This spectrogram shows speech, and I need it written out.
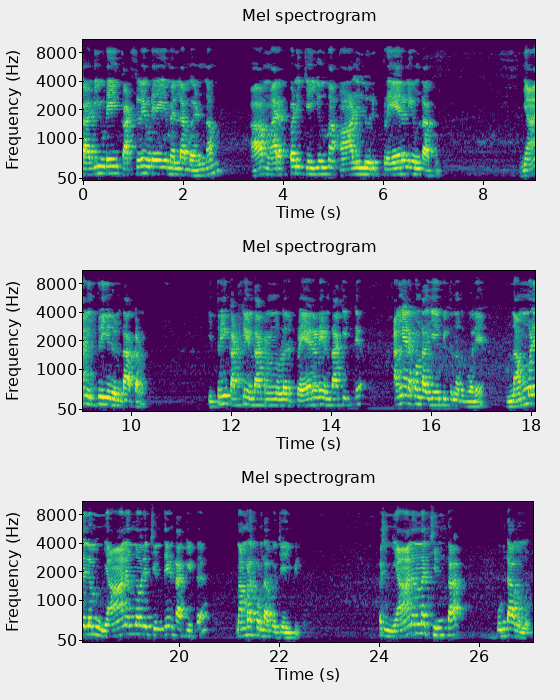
തടിയുടെയും കട്ടളയുടെയും എല്ലാം എണ്ണം ആ മരപ്പണി ചെയ്യുന്ന ആളിൽ ഒരു പ്രേരണയുണ്ടാക്കും. ഞാൻ ഇത്രയും ഇത് ഉണ്ടാക്കണം ഇത്രയും കട്ടള ഉണ്ടാക്കണം എന്നുള്ളൊരു പ്രേരണ ഉണ്ടാക്കിയിട്ട് അങ്ങനെ കൊണ്ട് അത് ജയിപ്പിക്കുന്നത് പോലെ നമ്മളിലും ഞാൻ എന്നൊരു ചിന്ത ഉണ്ടാക്കിയിട്ട് നമ്മളെ കൊണ്ടാക്കും ജയിപ്പിക്കും. അപ്പം ഞാനെന്ന ചിന്ത ഉണ്ടാകുന്നു.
